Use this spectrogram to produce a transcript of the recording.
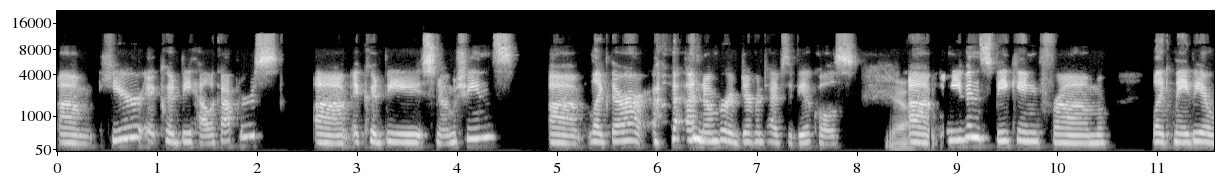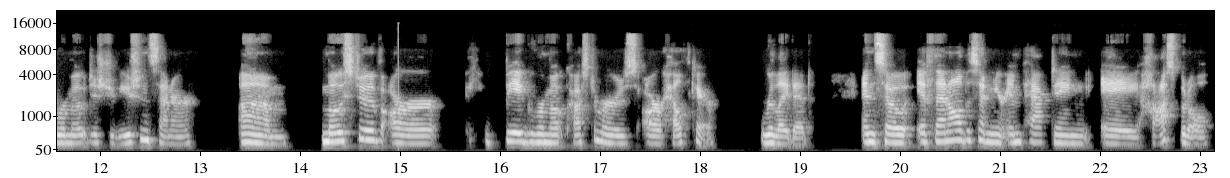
um, here it could be helicopters um, it could be snow machines um, like there are a number of different types of vehicles. Yeah. Um, even speaking from like maybe a remote distribution center um, most of our big remote customers are healthcare related. And so if then all of a sudden you're impacting a hospital,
